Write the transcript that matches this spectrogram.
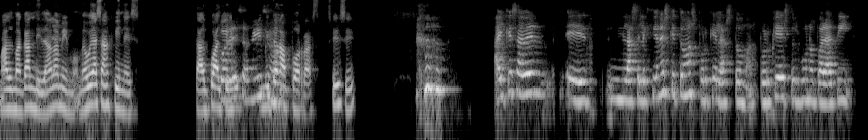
Alma cándida, ahora mismo. Me voy a San Ginés. Tal cual. Por eso me mismo. invito a unas porras. Sí, sí. Hay que saber eh, las elecciones que tomas, por qué las tomas, por qué esto es bueno para ti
